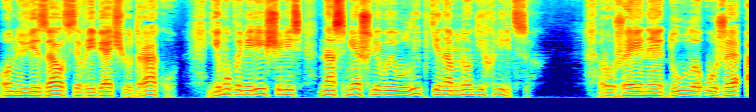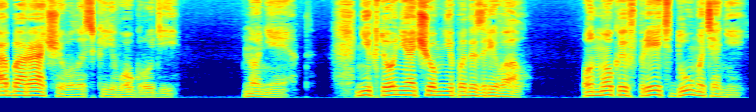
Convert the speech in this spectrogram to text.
он ввязался в ребячью драку, ему померещились насмешливые улыбки на многих лицах. Ружейное дуло уже оборачивалось к его груди. Но нет, никто ни о чем не подозревал. Он мог и впредь думать о ней,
